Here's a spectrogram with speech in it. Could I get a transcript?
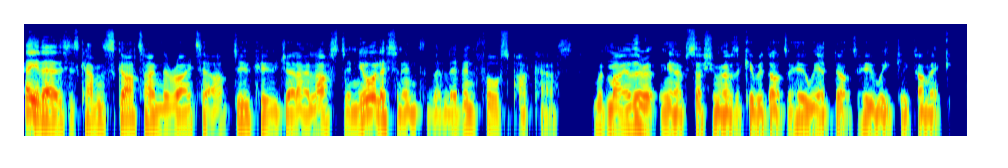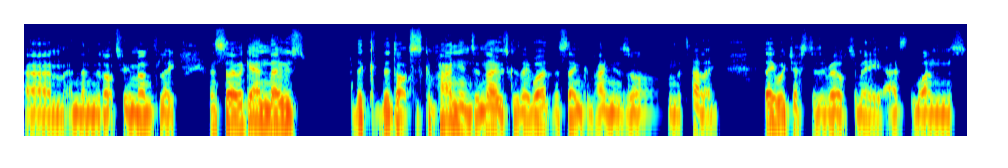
Hey there, this is Cavan Scott. I'm the writer of Dooku Jedi Lost, and you're listening to the Living Force podcast. With my other you know, obsession when I was a kid with Doctor Who, we had the Doctor Who weekly comic, um, and then the Doctor Who monthly. And so again, those the the Doctor's companions in those because they weren't the same companions on the telly. They were just as real to me as the ones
